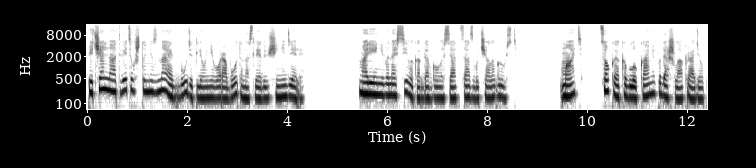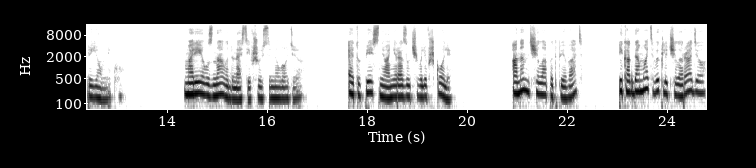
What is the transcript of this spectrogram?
печально ответил, что не знает, будет ли у него работа на следующей неделе. Мария не выносила, когда в голосе отца звучала грусть. Мать, цокая каблуками, подошла к радиоприемнику. Мария узнала доносившуюся мелодию. Эту песню они разучивали в школе. Она начала подпевать, и когда мать выключила радио,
